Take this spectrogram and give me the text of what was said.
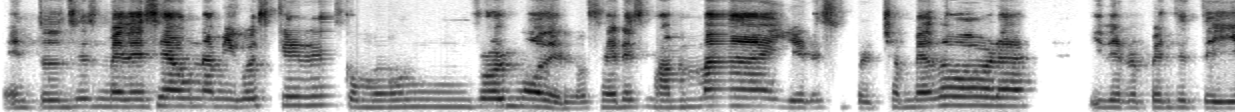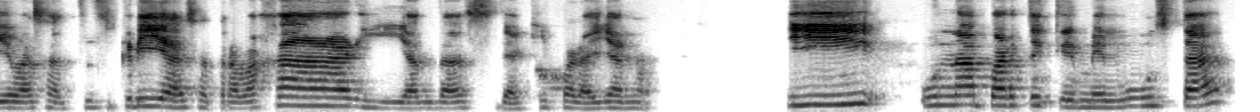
Entonces me decía un amigo, es que eres como un role model, o sea, eres mamá y eres súper chambeadora y de repente te llevas a tus crías a trabajar y andas de aquí para allá, ¿no? Y una parte que me gusta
